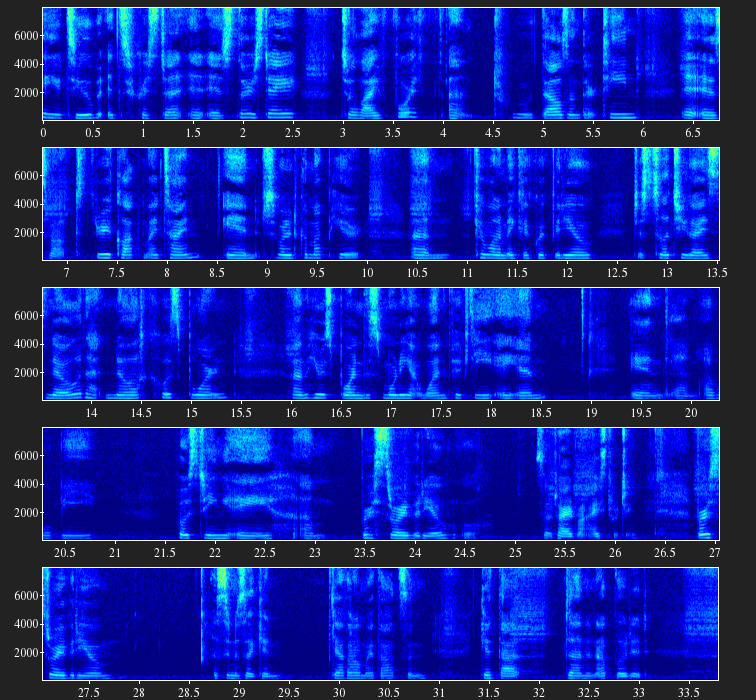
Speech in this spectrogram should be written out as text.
Hey YouTube, it's Krista. It is Thursday, July 4th, um, 2013. It is about 3 o'clock my time, and just wanted to come up here. Um, of want to make a quick video just to let you guys know that Noach was born. Um, he was born this morning at 1.50 a.m., and um, I will be posting a um, birth story video. Oh, so tired, my eyes twitching. Birth story video as soon as I can gather all my thoughts and get that done and uploaded.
